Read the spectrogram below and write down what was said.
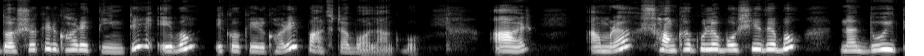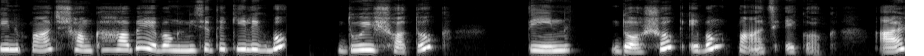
দশকের ঘরে তিনটে এবং এককের ঘরে পাঁচটা বল আঁকবো। আর আমরা সংখ্যাগুলো বসিয়ে দেব, না দুই, তিন, পাঁচ সংখ্যা হবে এবং নিচেতে কি লিখব? দুই শতক, তিন দশক এবং পাঁচ একক। আর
